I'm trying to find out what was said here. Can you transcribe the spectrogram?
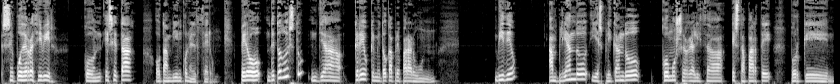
se puede recibir con ese tag o también con el 0. Pero de todo esto ya creo que me toca preparar un vídeo ampliando y explicando cómo se realiza esta parte porque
